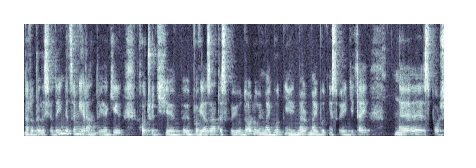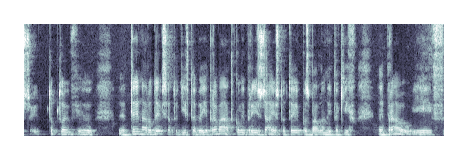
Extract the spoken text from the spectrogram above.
народилися до Індії. Це мігранти, які хочуть пов'язати свою долю і майбутнє і майбутнє своїх дітей з Польщею. Тобто ти народився, тоді в тебе є права. А коли приїжджаєш, то ти позбавлений таких прав і в.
